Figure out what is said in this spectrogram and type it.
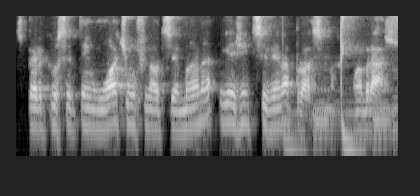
Espero que você tenha um ótimo final de semana e a gente se vê na próxima. Um abraço.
